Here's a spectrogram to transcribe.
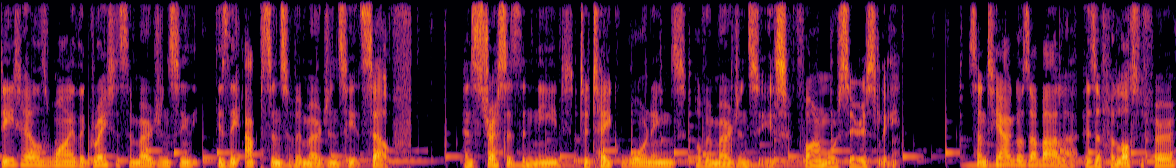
details why the greatest emergency is the absence of emergency itself and stresses the need to take warnings of emergencies far more seriously. Santiago Zabala is a philosopher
